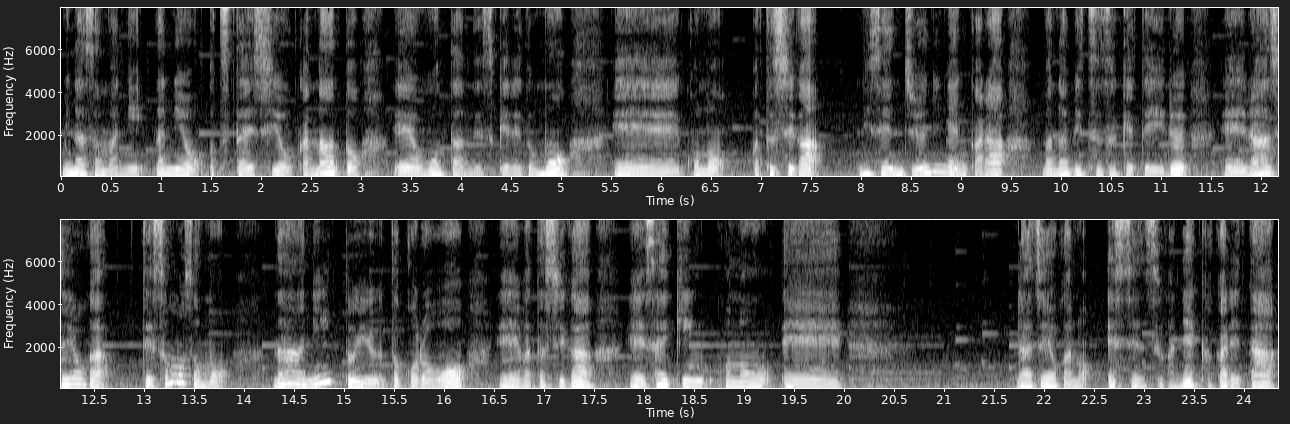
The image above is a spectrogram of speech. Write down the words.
皆様に何をお伝えしようかなと、えー、思ったんですけれども、えこの私が2012年から学び続けている、えー、ラージャヨガってそもそも何というところを、えー、私が、えー、最近この、えラージャヨガのエッセンスがね書かれた、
